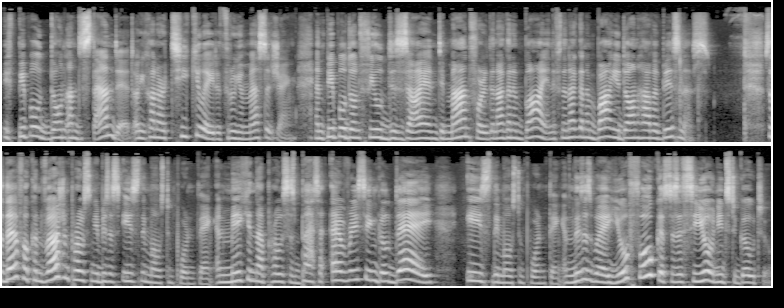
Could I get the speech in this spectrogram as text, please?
if people don't understand it or you can't articulate it through your messaging and people don't feel desire and demand for it, they're not going to buy. And if they're not going to buy, you don't have a business. So therefore, conversion process in your business is the most important thing. And making that process better every single day is the most important thing. And this is where your focus as a CEO needs to go to.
